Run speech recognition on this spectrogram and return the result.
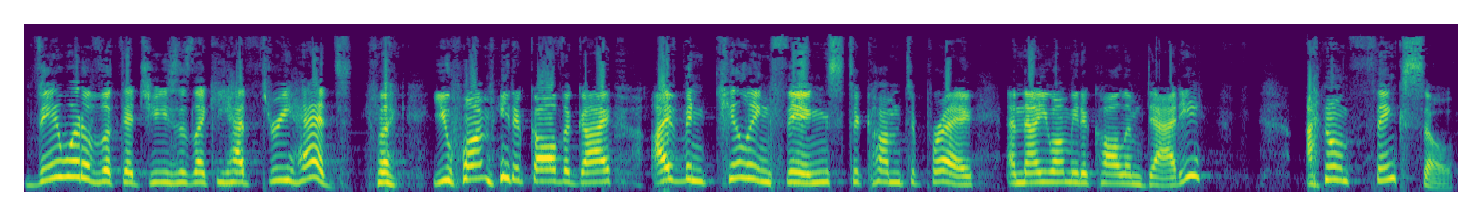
They would have looked at Jesus like he had three heads. Like, you want me to call the guy I've been killing things to come to pray, and now you want me to call him daddy? I don't think so.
